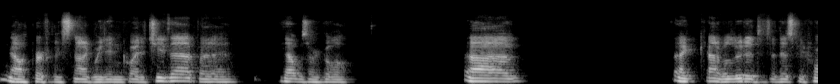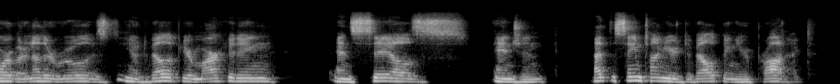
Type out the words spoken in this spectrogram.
Now, perfectly snug, we didn't quite achieve that, but uh, that was our goal. Uh, I kind of alluded to this before, but another rule is you know develop your marketing and sales engine at the same time you're developing your product.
